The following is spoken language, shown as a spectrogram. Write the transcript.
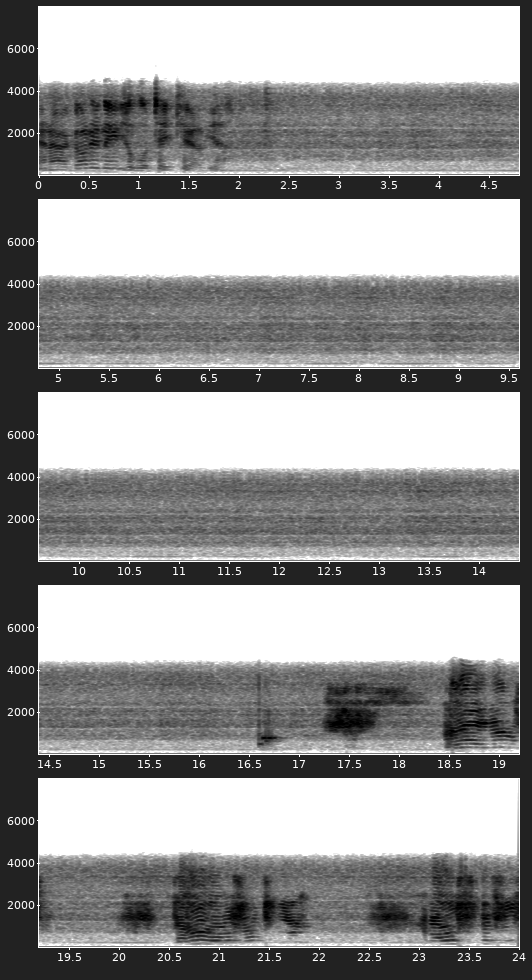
And our guardian angel will take care of you. All right, now. The hole is working now. At least this is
